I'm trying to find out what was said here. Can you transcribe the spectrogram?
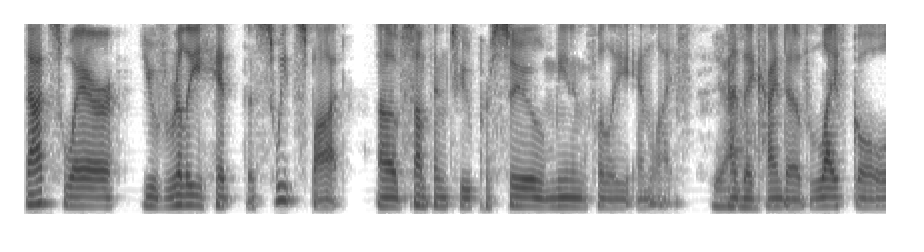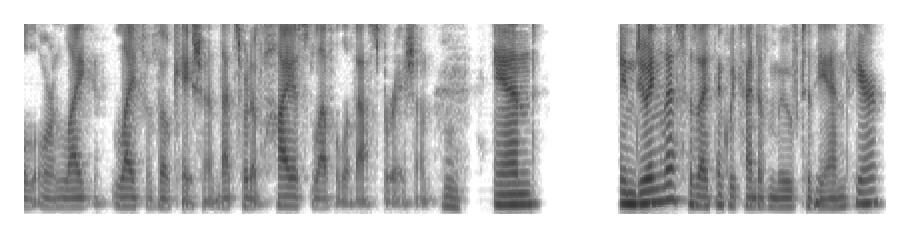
that's where you've really hit the sweet spot of something to pursue meaningfully in life yeah. as a kind of life goal or like life vocation, that sort of highest level of aspiration. Hmm. And in doing this, as I think we kind of move to the end here,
